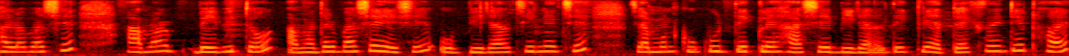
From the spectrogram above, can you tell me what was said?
ভালোবাসে। আমার বেবি তো আমাদের বাসায় এসে ও বিড়াল চিনেছে। যেমন কুকুর দেখলে হাসে, বিড়াল দেখলে এত এক্সাইটেড হয়,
